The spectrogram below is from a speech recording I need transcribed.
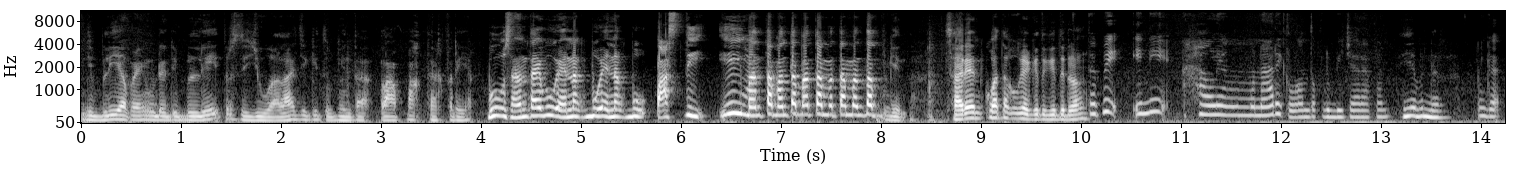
Dibeli apa yang udah dibeli terus dijual aja gitu. Minta lapak teriak-teriak. Bu santai bu enak bu enak bu. Pasti. Ih mantap mantap mantap mantap mantap. Gitu. Seharian kuat aku kayak gitu-gitu doang. Tapi ini hal yang menarik loh untuk dibicarakan. iya bener. Enggak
